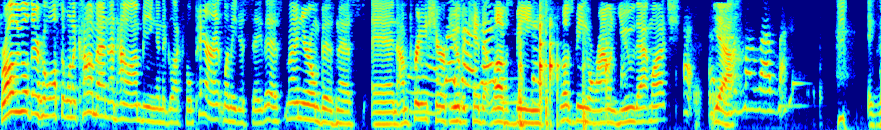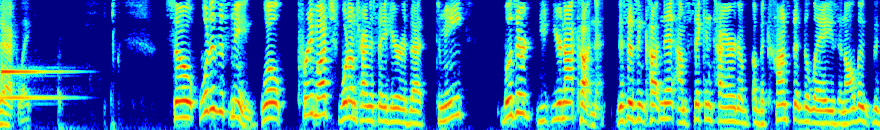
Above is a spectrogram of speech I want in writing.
for all of you out there who also want to comment on how I'm being a neglectful parent, let me just say this: mind your own business. And I'm pretty oh, sure if you have a kid that loves being loves being around you that much, yeah, exactly. So, what does this mean? Well, pretty much what I'm trying to say here is that to me, Blizzard, you're not cutting it. This isn't cutting it. I'm sick and tired of, of the constant delays and all the, the,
